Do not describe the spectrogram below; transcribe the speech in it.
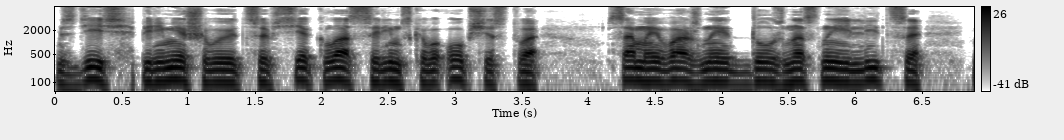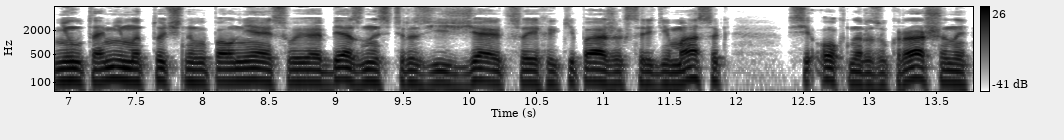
Здесь перемешиваются все классы римского общества, самые важные должностные лица – неутомимо точно выполняя свою обязанность, разъезжают в своих экипажах среди масок, все окна разукрашены,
